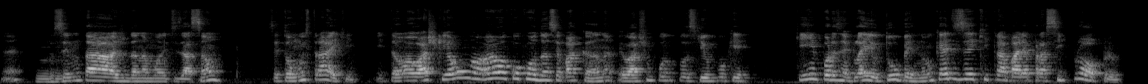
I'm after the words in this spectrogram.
né, Uhum. se você não tá ajudando a monetização, você toma um strike. Então eu acho que é uma, é uma concordância bacana, eu acho um ponto positivo, porque quem, por exemplo, é youtuber, não quer dizer que trabalha pra si próprio.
